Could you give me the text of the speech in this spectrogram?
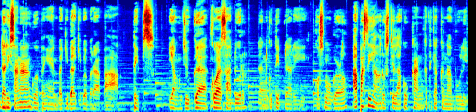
Dari sana gue pengen bagi-bagi beberapa tips yang juga gue sadur dan kutip dari Cosmo Girl. Apa sih yang harus dilakukan ketika kena bully?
